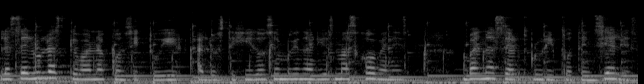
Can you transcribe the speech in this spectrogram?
Las células que van a constituir a los tejidos embrionarios más jóvenes van a ser pluripotenciales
